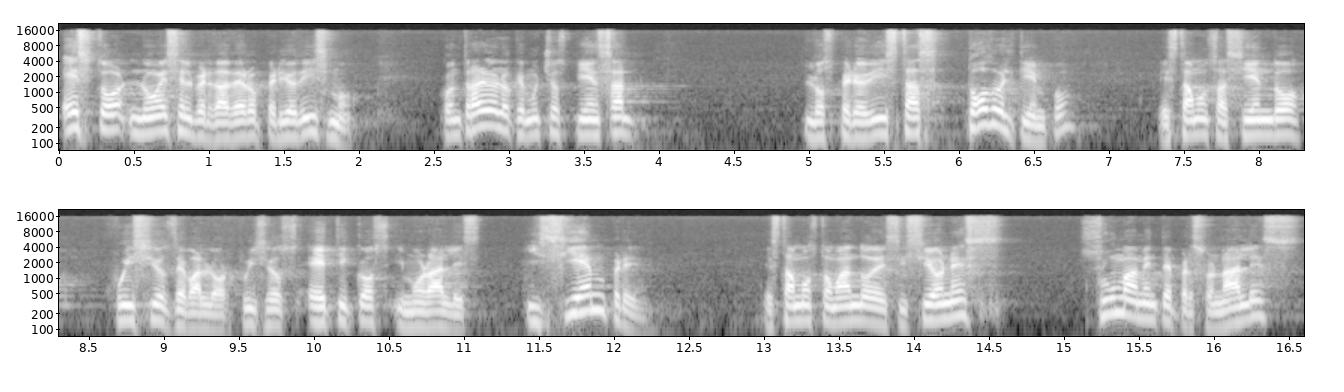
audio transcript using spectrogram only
Esto no es el verdadero periodismo. Contrario a lo que muchos piensan, los periodistas todo el tiempo estamos haciendo juicios de valor, juicios éticos y morales. Y siempre estamos tomando decisiones sumamente personales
